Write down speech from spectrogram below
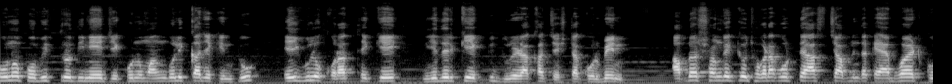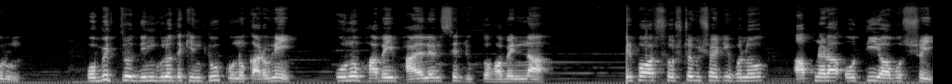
কোনো পবিত্র দিনে, যে কোনো মাঙ্গলিক কাজে কিন্তু এইগুলো করার থেকে নিজেদেরকে একটু দূরে রাখার চেষ্টা করবেন। আপনার সঙ্গে কেউ ঝগড়া করতে আসছে, আপনি তাকে অ্যাভয়েড করুন। পবিত্র দিনগুলোতে কিন্তু কোনো কারণেই কোনোভাবেই ভায়োলেন্সে যুক্ত হবেন না। এরপর ষষ্ঠ বিষয়টি হলো, আপনারা অতি অবশ্যই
